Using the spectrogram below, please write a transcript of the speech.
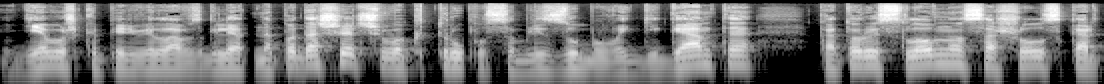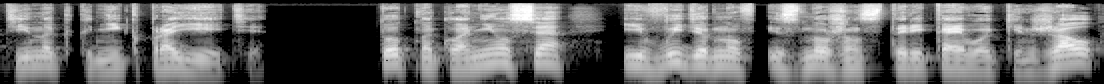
Девушка перевела взгляд на подошедшего к трупу саблезубого гиганта, который словно сошел с картинок книг про Йети. Тот наклонился и, выдернув из ножен старика его кинжал,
